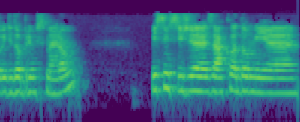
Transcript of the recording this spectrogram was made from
to ide dobrým smerom. Myslím si, že základom je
